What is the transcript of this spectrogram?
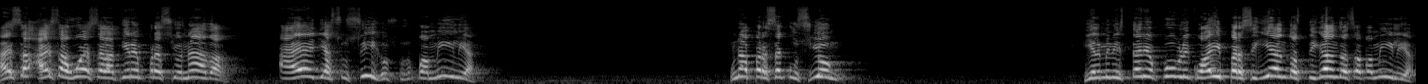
A esa, a esa jueza la tienen presionada, a ella, a sus hijos, a su familia. Una persecución. Y el Ministerio Público ahí persiguiendo, hostigando a esa familia.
